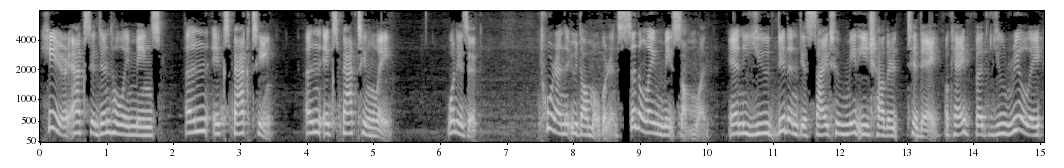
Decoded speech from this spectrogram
Here, accidentally means unexpecting, unexpectedly. What is it? 突然的遇到某个人，suddenly meet someone, and you didn't decide to meet each other today, okay? But you really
